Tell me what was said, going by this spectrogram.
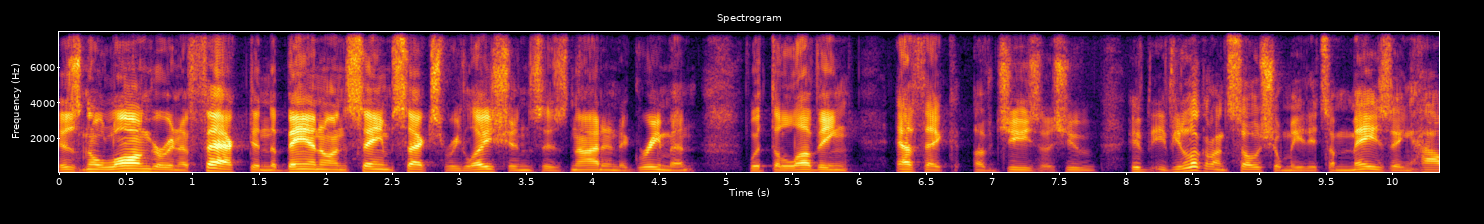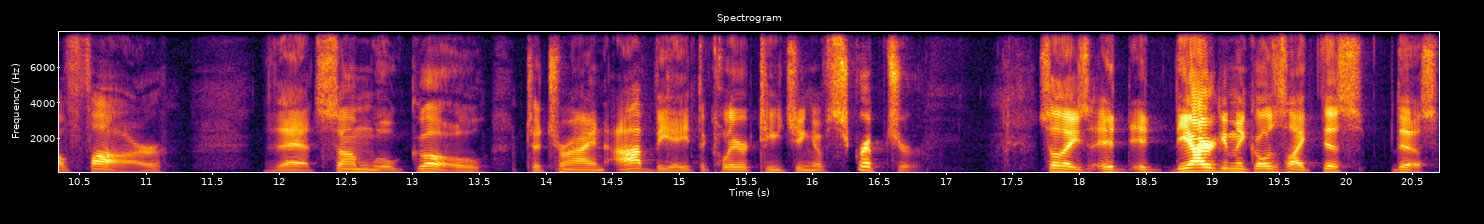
is no longer in effect, and the ban on same sex relations is not in agreement with the loving ethic of Jesus. You, if, if you look on social media, it's amazing how far that some will go to try and obviate the clear teaching of Scripture. So they, it, it, the argument goes like this: This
